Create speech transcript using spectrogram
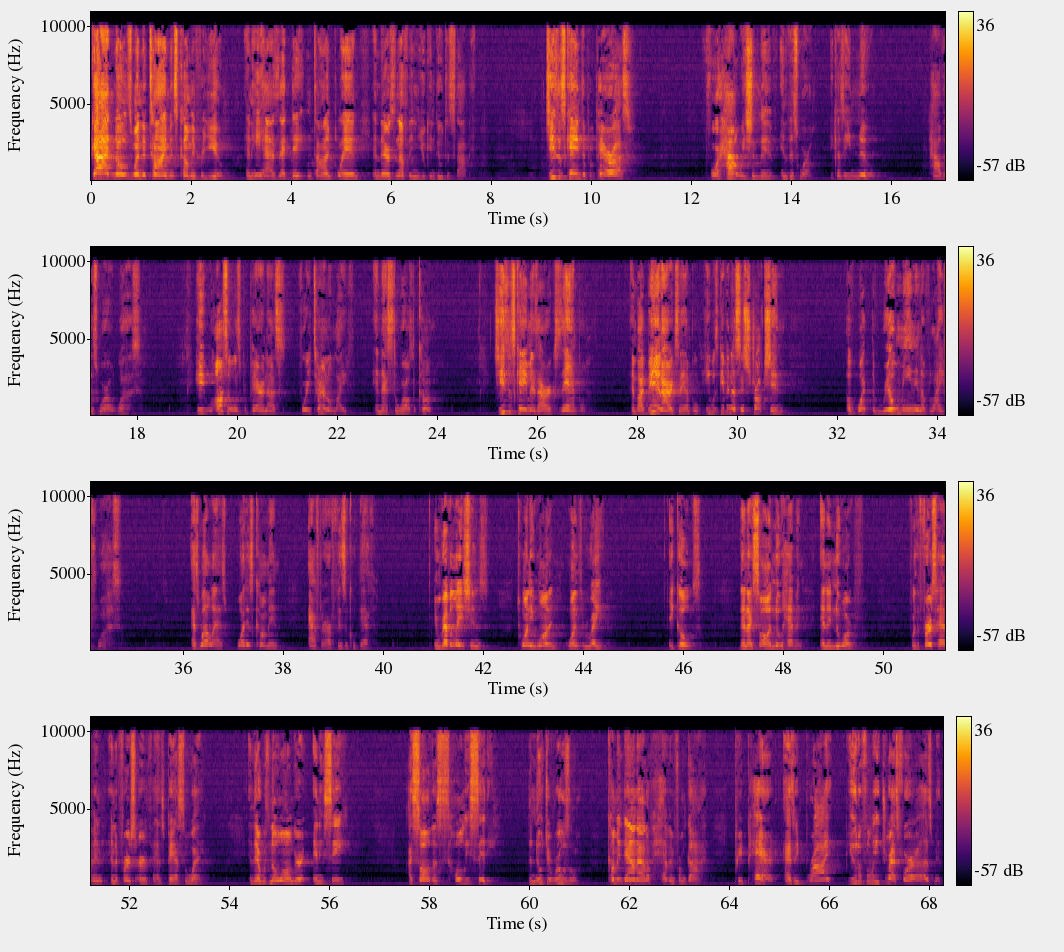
God knows when the time is coming for you. And He has that date and time planned, and there's nothing you can do to stop it. Jesus came to prepare us for how we should live in this world because He knew how this world was. He also was preparing us for eternal life, and that's the world to come. Jesus came as our example and by being our example, he was giving us instruction of what the real meaning of life was, as well as what is coming after our physical death. In Revelations 21 1 through 8, it goes Then I saw a new heaven and a new earth, for the first heaven and the first earth has passed away, and there was no longer any sea I saw the holy city, the New Jerusalem, coming down out of heaven from God, prepared as a bride beautifully dressed for her husband.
